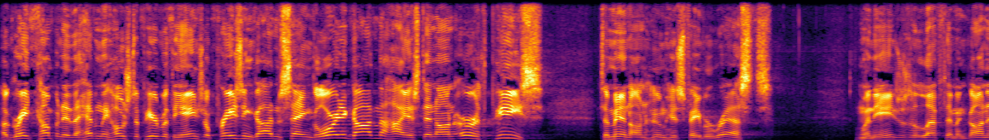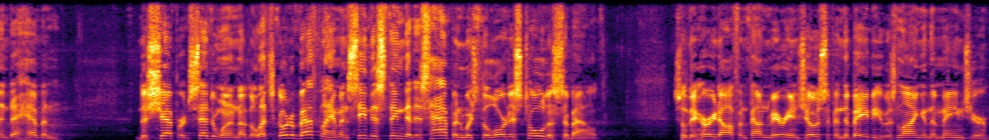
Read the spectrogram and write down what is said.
a great company of the heavenly host appeared with the angel, praising God and saying, Glory to God in the highest, and on earth peace to men on whom his favor rests. And when the angels had left them and gone into heaven, the shepherds said to one another, Let's go to Bethlehem and see this thing that has happened, which the Lord has told us about. So they hurried off and found Mary and Joseph and the baby who was lying in the manger.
